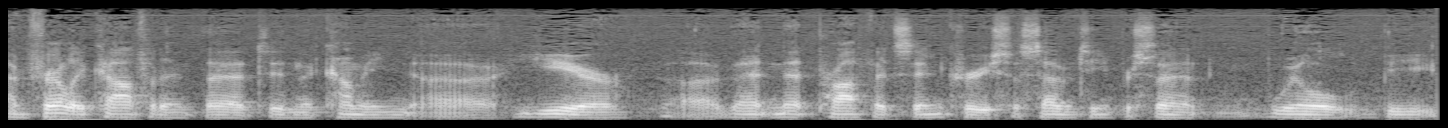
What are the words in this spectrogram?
I'm fairly confident that in the coming uh, year, uh, that net profits increase of 17% will be,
